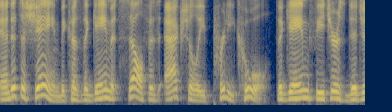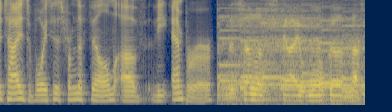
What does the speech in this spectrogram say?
And it's a shame because the game itself is actually pretty cool. The game features digitized voices from the film of The Emperor, The son of Skywalker must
